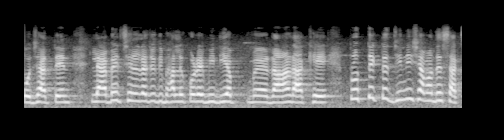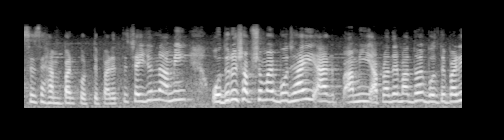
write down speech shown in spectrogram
বোঝাতেন ল্যাবের ছেলেরা যদি ভালো করে মিডিয়া না রাখে, প্রত্যেকটা জিনিস আমাদের সাকসেসে হ্যাম্পার করতে পারে। তো সেই জন্য আমি ওদেরও সবসময় বোঝাই, আর আমি আপনাদের মাধ্যমে বলতে পারি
